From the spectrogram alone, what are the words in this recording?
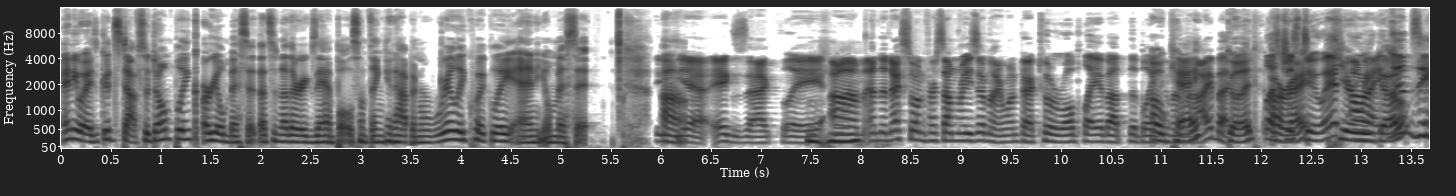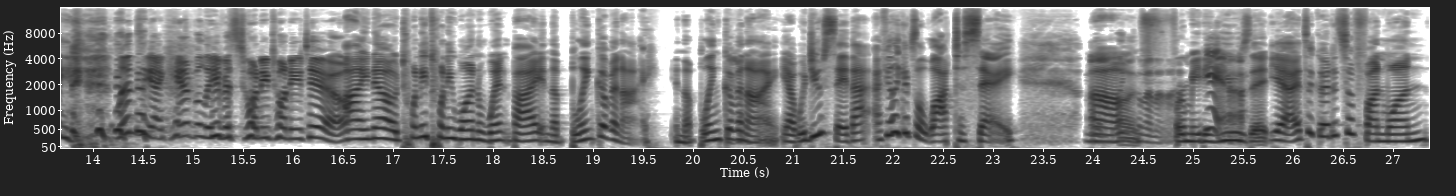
Anyways, good stuff. So don't blink or you'll miss it. That's another example. Something could happen really quickly and you'll miss it. Uh, yeah, exactly. mm-hmm. Um, and the next one, for some reason, I went back to a role play about the blink of an eye. But good. let's All just right, do it. here All we right, go. Lindsay. Lindsay, I can't believe it's 2022. I know 2021 went by in the blink of an eye. In the blink of an eye. Yeah. Would you say that? I feel like it's a lot to say. uh, blink of an eye. for me to Yeah. use it. Yeah, it's a good, it's a fun one.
